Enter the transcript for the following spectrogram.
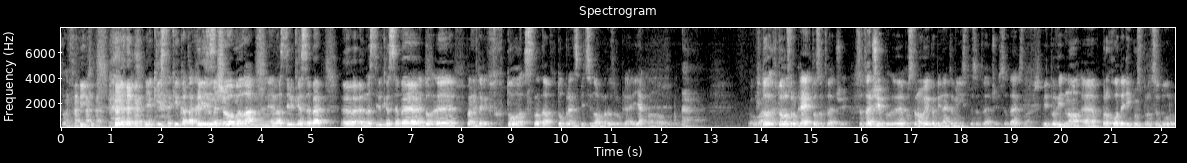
Там, якісь такі катаклізми, що Ні. настільки себе, е, настільки себе е, пане Віталій, хто складав, хто в принципі ці норми розробляє? Як воно? Хто, хто розробляє, хто затверджує? Затверджує е, постановою Кабінету міністрів, затверджується, так? Відповідно, е, проходить якусь процедуру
